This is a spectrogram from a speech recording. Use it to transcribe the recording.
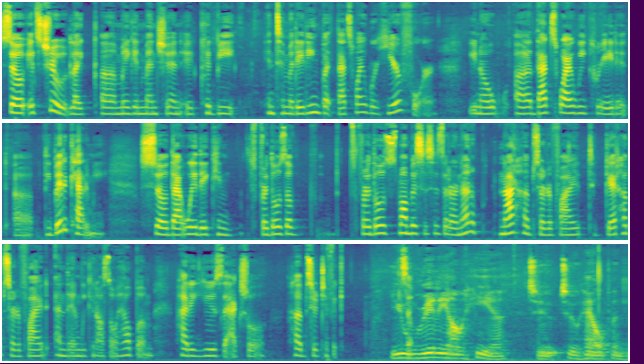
So it's true, like uh, Megan mentioned, it could be intimidating, but that's why we're here for. You know, uh, that's why we created uh, the Bid Academy, so that way they can, for those of for those small businesses that are not not hub certified, to get hub certified, and then we can also help them how to use the actual hub certificate. You so, really are here to to help, and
